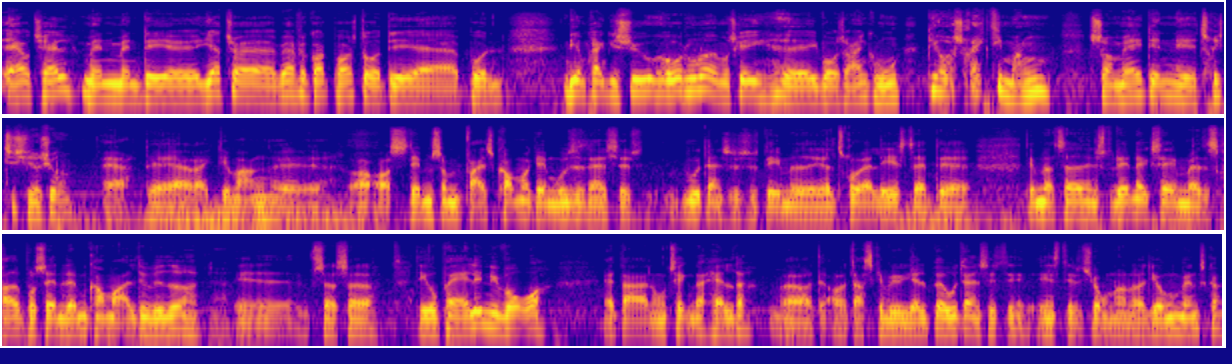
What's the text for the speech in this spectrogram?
er jo tal, men, men det, jeg tør i hvert fald godt påstå, at det er på lige omkring de 700-800 måske i vores egen kommune. Det er også rigtig mange, som er i den triste situation. Ja, det er rigtig mange. og også dem, som faktisk kommer gennem uddannelse uddannelses, uddannelsessystemet. Jeg tror, jeg læste, at øh, dem, der har taget en studentereksamen, at 30 procent af dem kommer aldrig videre. Ja. Øh, så, så det er jo på alle niveauer, at der er nogle ting, der halter, mm. og, og der skal vi jo hjælpe uddannelsesinstitutionerne og de unge mennesker.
